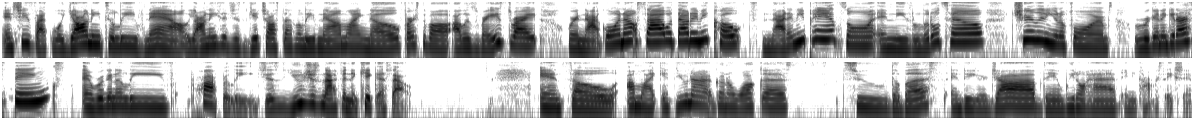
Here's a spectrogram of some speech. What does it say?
And she's like, well, y'all need to leave now. Y'all need to just get y'all stuff and leave now. I'm like, no. First of all, I was raised right. We're not going outside without any coats, not any pants on, and these little tail cheerleading uniforms. We're going to get our things and we're going to leave properly just you just not finna kick us out. And so I'm like, if you're not gonna walk us to the bus and do your job, then we don't have any conversation.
